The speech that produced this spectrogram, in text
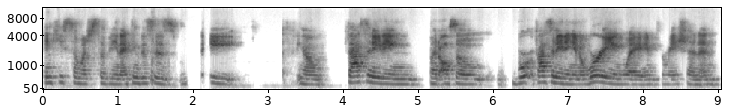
Thank you so much, Sabine. I think this is really, you know, fascinating, but also fascinating in a worrying way information. And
